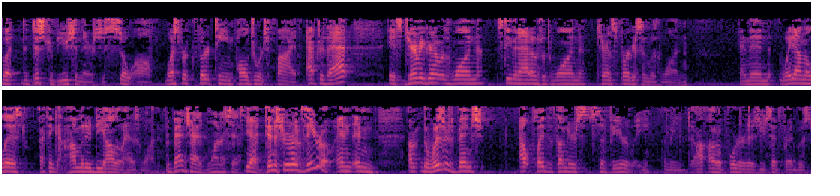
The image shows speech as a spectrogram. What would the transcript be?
but the distribution there is just so off. Westbrook 13, Paul George five. After that, it's Jerami Grant with one, Steven Adams with one, Terrence Ferguson with one. And then way down the list, I think Hamidou Diallo has one. The bench had one assist. Yeah, Dennis Schroeder Yeah. zero, and and um, the Wizards bench outplayed the Thunder's severely. I mean, Otto Porter, as you said, Fred was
